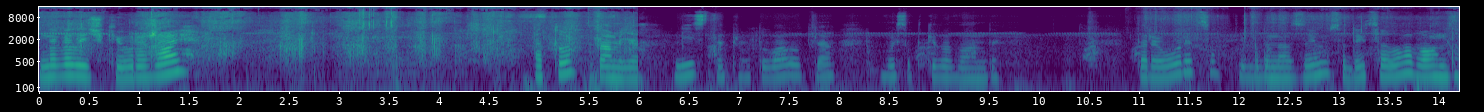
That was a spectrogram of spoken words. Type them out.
невеличкий урожай. А то там я місце приготувала для висадки лаванди. Переориться і буде на зиму садиться лаванда.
